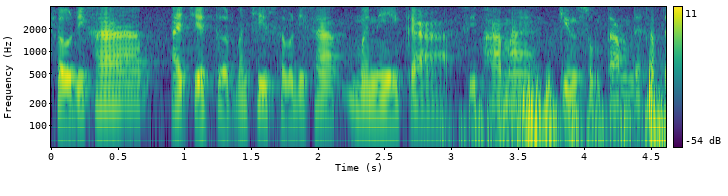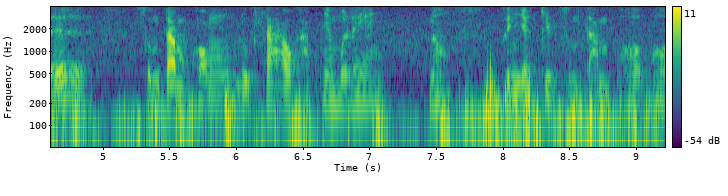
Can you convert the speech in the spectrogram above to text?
สวัสดีครับไอเจตรวจบัญชีสวัสดีครับมื่อนี้กะสีผ้ามากินสมตำเด้ครับเด้อสมตำของลูกสาวครับยามมื้อแรงเนาะเพิ่นอยากกินสมตำพ่อพ่อ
